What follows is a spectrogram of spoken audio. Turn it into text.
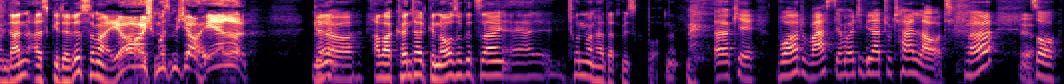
Und dann als Gitarrist sag mal, ja, ich muss mich auch hören. Ne? Genau. Aber könnte halt genauso gut sein, äh, Tonmann hat das missgebaut. Ne? Okay, boah, du warst ja heute wieder total laut. Ne? Ja. So,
